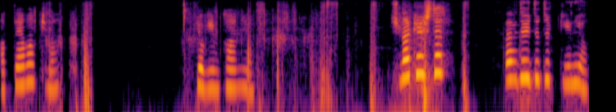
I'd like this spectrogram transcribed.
Atlayamam ki lan. Yok imkanı yok. Şimdi arkadaşlar ben videoyu durdurup geliyorum.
